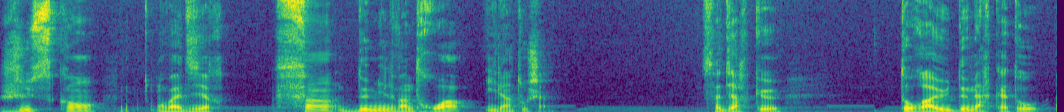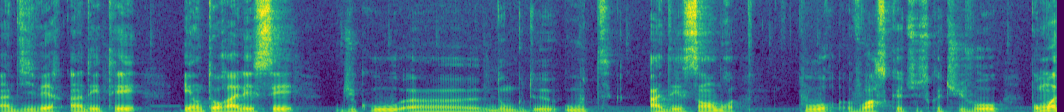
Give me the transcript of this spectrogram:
jusqu'en, on va dire, fin 2023, il est intouchable. C'est-à-dire que tu auras eu deux mercato, un d'hiver, un d'été, et on t'aura laissé, du coup, donc de août à décembre, pour voir ce que tu, ce que tu vaux. Pour moi,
